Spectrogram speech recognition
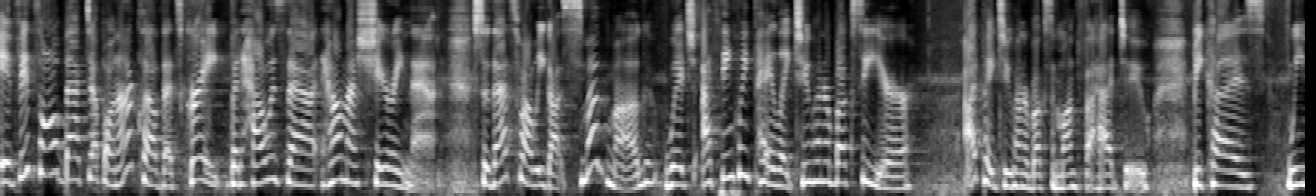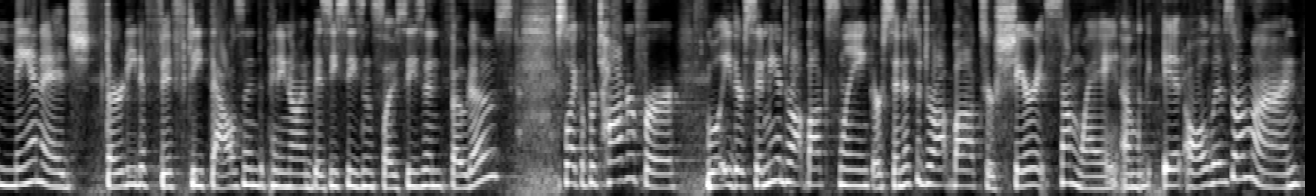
if it's all backed up on icloud that's great but how is that how am i sharing that? So that's why we got SmugMug which i think we pay like 200 bucks a year I'd pay 200 bucks a month if I had to because we manage 30 to 50,000 depending on busy season, slow season photos. So like a photographer will either send me a Dropbox link or send us a Dropbox or share it some way. Um, it all lives online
